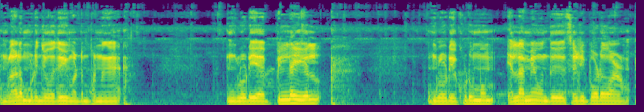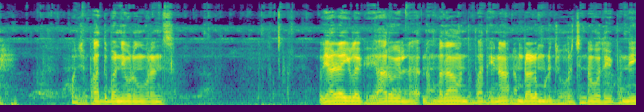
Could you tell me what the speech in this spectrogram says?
உங்களால் முடிஞ்ச உதவி மட்டும் பண்ணுங்கள் உங்களுடைய பிள்ளைகள் உங்களுடைய குடும்பம் எல்லாமே வந்து செழிப்போடு வாழும். கொஞ்சம் பார்த்து பண்ணி விடுங்க ஃப்ரெண்ட்ஸ் ஏழைகளுக்கு யாரும் இல்லை. நம்ம தான் வந்து பார்த்திங்கன்னா நம்மளால் முடிஞ்ச ஒரு சின்ன உதவி பண்ணி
